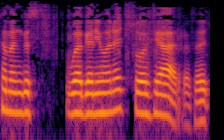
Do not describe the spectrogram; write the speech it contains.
ከመንግስት ወገን የሆነች ሶፊያ አረፈች።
